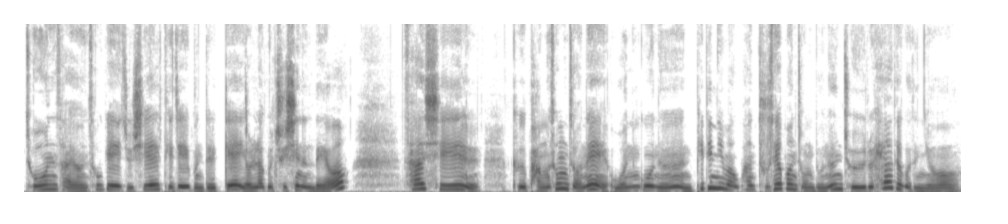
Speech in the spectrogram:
좋은 사연 소개해 주실 DJ분들께 연락을 주시는데요. 사실 그 방송 전에 원고는 PD님하고 한 두세 번 정도는 조율을 해야 되거든요.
